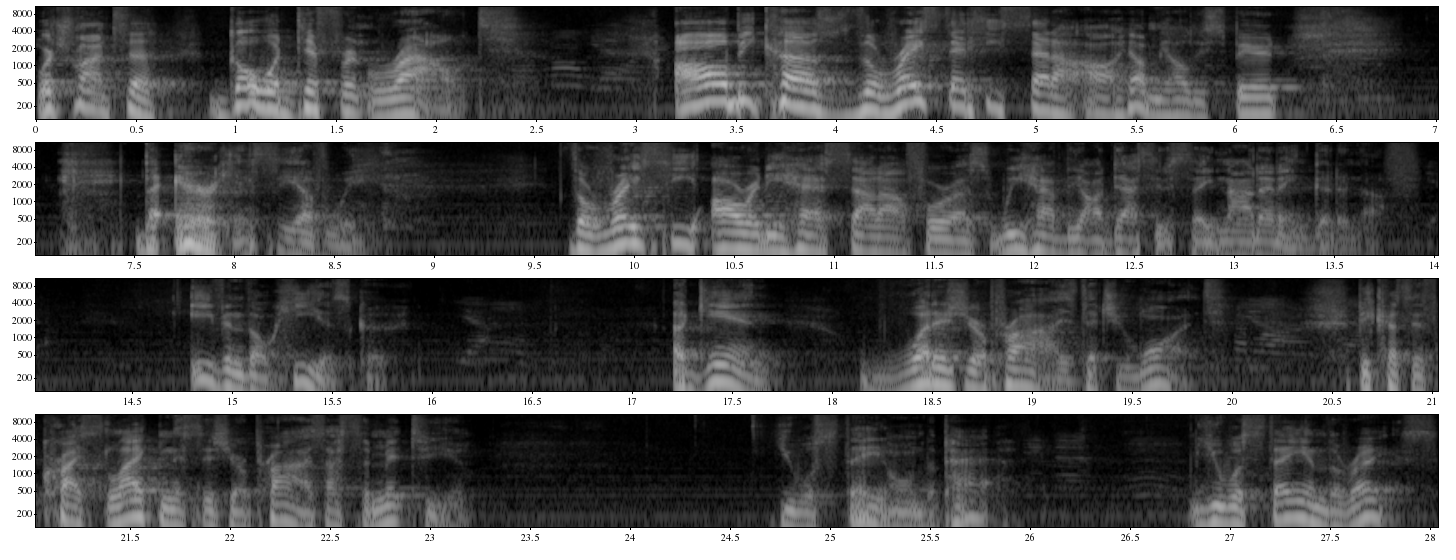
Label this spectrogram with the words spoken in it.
We're trying to go a different route. All because the race that He set out, oh, help me, Holy Spirit. the arrogancy of we. The race he already has set out for us, we have the audacity to say, nah, that ain't good enough. Even though he is good. Again, what is your prize that you want? Because if Christ's likeness is your prize, I submit to you, you will stay on the path. You will stay in the race.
